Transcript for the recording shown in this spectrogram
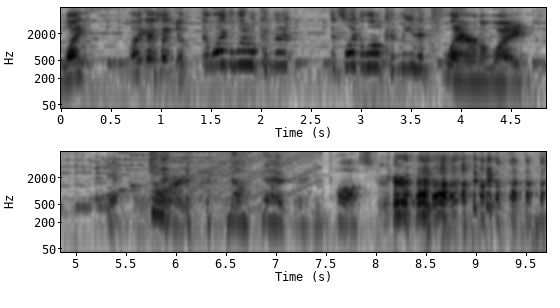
like, like I said, it, it like a little comi- It's like a little comedic flair in a way. Yeah. Darn. Not bad for an imposter. I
